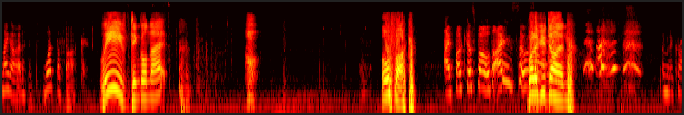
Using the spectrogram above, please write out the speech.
my god. What the fuck? Leave, dingle nut. oh fuck. I fucked us both. I'm so What have you done? I'm gonna cry.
